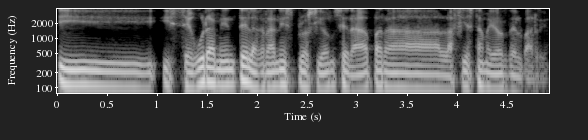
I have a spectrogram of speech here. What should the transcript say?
Y, y seguramente la gran explosión será para la fiesta mayor del barrio.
